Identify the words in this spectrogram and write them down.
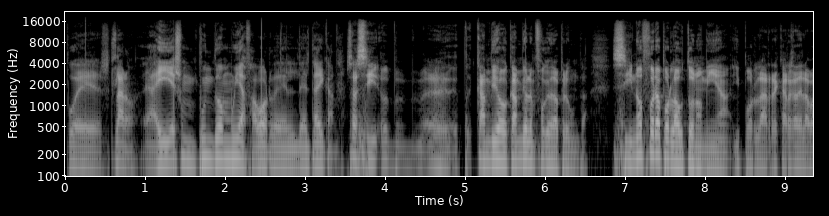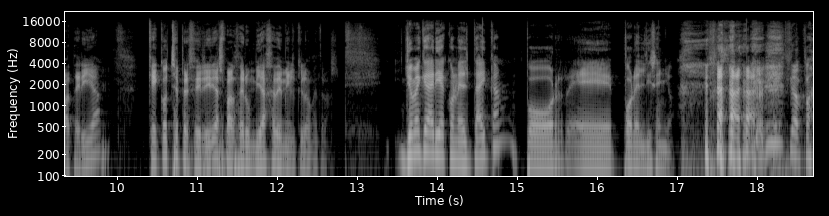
pues claro, ahí es un punto muy a favor del, del Taycan. O sea, si, eh, eh, cambio, cambio el enfoque de la pregunta. Si no fuera por la autonomía y por la recarga de la batería, ¿qué coche preferirías para hacer un viaje de mil kilómetros? Yo me quedaría con el Taycan por, eh, por el diseño. no, por,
